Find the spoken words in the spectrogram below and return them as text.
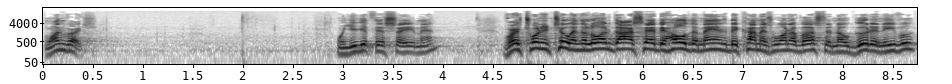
One verse. When you get this, say amen. Verse 22 And the Lord God said, Behold, the man has become as one of us to know good and evil.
